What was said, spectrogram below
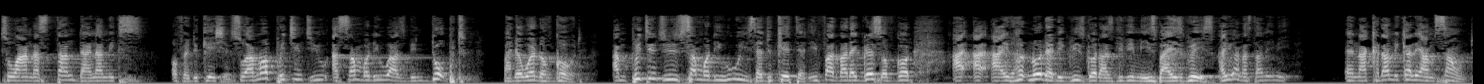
So I understand dynamics of education. So I'm not preaching to you as somebody who has been doped by the word of God. I'm preaching to you somebody who is educated. In fact, by the grace of God, I, I, I know the degrees God has given me is by His grace. Are you understanding me? And academically, I'm sound.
